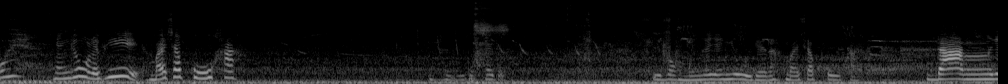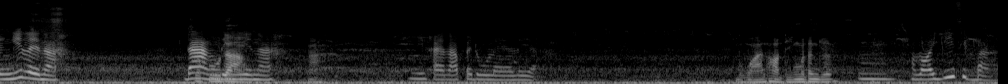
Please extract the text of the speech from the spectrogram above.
อุ้ย ยังอยู่เลยพี่ ใบชะพูค่ะให้ดูให้ดูพี่บอกมึงก็ยังอยู่เลยนะใบชะพูค่ะดังอย่างนี้เลยนะดังดีนะอะไม่มีใครรับไปดูแลเลยอะเมื่อวานถอนทิ้งมาตั้งเยอะร้อยยี่สิบบาท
